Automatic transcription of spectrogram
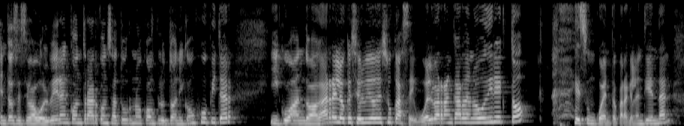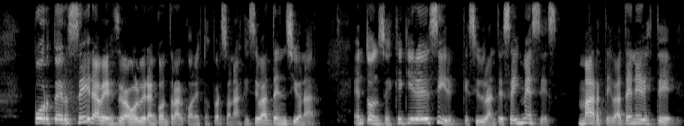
Entonces se va a volver a encontrar con Saturno, con Plutón y con Júpiter. Y cuando agarre lo que se olvidó de su casa y vuelva a arrancar de nuevo directo, es un cuento para que lo entiendan, por tercera vez se va a volver a encontrar con estos personajes y se va a tensionar. Entonces, ¿qué quiere decir? Que si durante seis meses Marte va a tener este,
